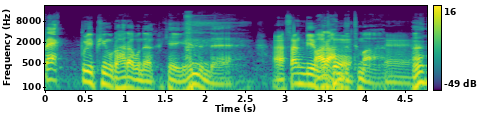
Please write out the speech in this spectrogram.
빽브리핑으로 하라고 내가 그렇게 얘기했는데 아 쌍비읍 그 말 안 듣더만. 네. 어?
